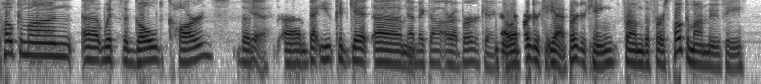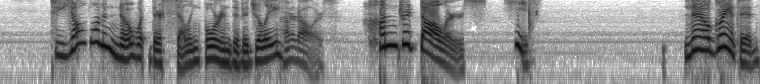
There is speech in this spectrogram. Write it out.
pokemon uh with the gold cards the yeah. um that you could get um At McDonald or at Burger King. No, at Burger King. Yeah, at Burger King from the first Pokemon movie. Do y'all want to know what they're selling for individually? Hundred dollars. Hundred dollars. Jeez. Now, granted,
